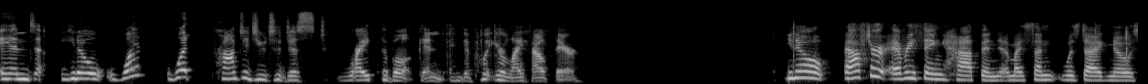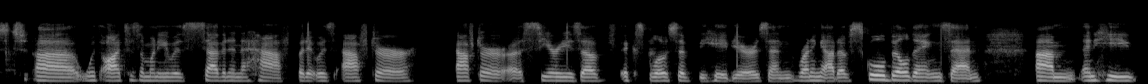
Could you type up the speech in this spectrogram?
and, you know, what what prompted you to just write the book and, and to put your life out there? You know, after everything happened, my son was diagnosed uh, with autism when he was seven and a half, but it was after after a series of explosive behaviors and running out of school buildings and um, and he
